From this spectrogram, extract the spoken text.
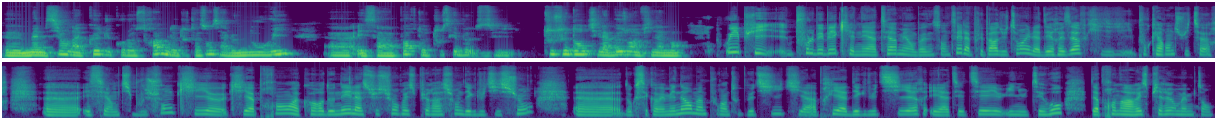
même si on n'a que du colostrum. De toute façon, ça le nourrit et ça apporte tous ces, tout ce dont il a besoin finalement. Oui, puis pour le bébé qui est né à terme et en bonne santé, la plupart du temps, il a des réserves qui, pour 48 heures. Euh, et c'est un petit bouchon qui, euh, qui apprend à coordonner la succion, respiration, déglutition. Euh, donc c'est quand même énorme hein, pour un tout petit qui a appris à déglutir et à téter in utero, d'apprendre à respirer en même temps.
